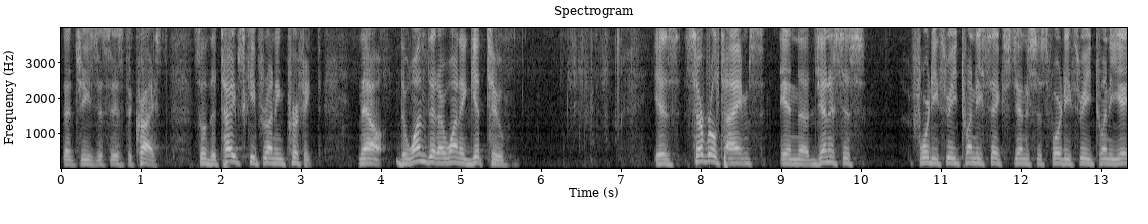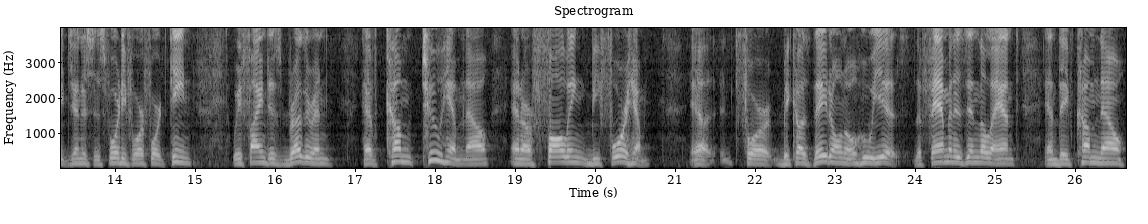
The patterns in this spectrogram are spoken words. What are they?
that Jesus is the Christ. So the types keep running perfect. Now, the one that I want to get to is several times in uh, Genesis 43 26, Genesis 43 28, Genesis 44 14, we find his brethren have come to him now and are falling before him. Uh, for because they don't know who he is. The famine is in the land, and they've come now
